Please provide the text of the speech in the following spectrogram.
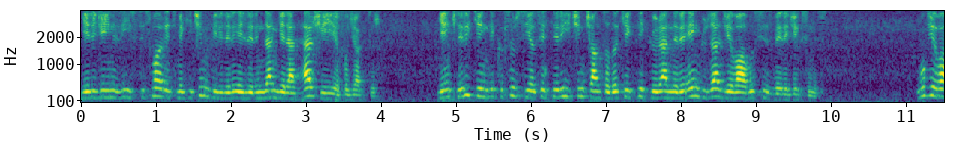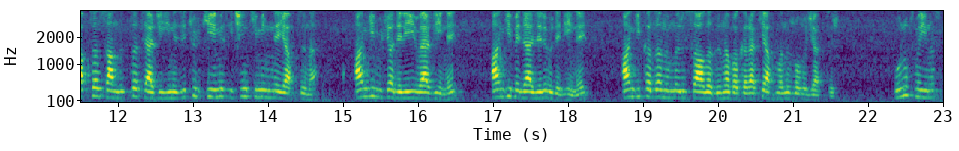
geleceğinizi istismar etmek için birileri ellerinden gelen her şeyi yapacaktır. Gençleri kendi kısır siyasetleri için çantada keklik görenlere en güzel cevabı siz vereceksiniz. Bu cevapta sandıkta tercihinizi Türkiye'miz için kimin ne yaptığına, hangi mücadeleyi verdiğine, hangi bedelleri ödediğine, hangi kazanımları sağladığına bakarak yapmanız olacaktır. Unutmayınız,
